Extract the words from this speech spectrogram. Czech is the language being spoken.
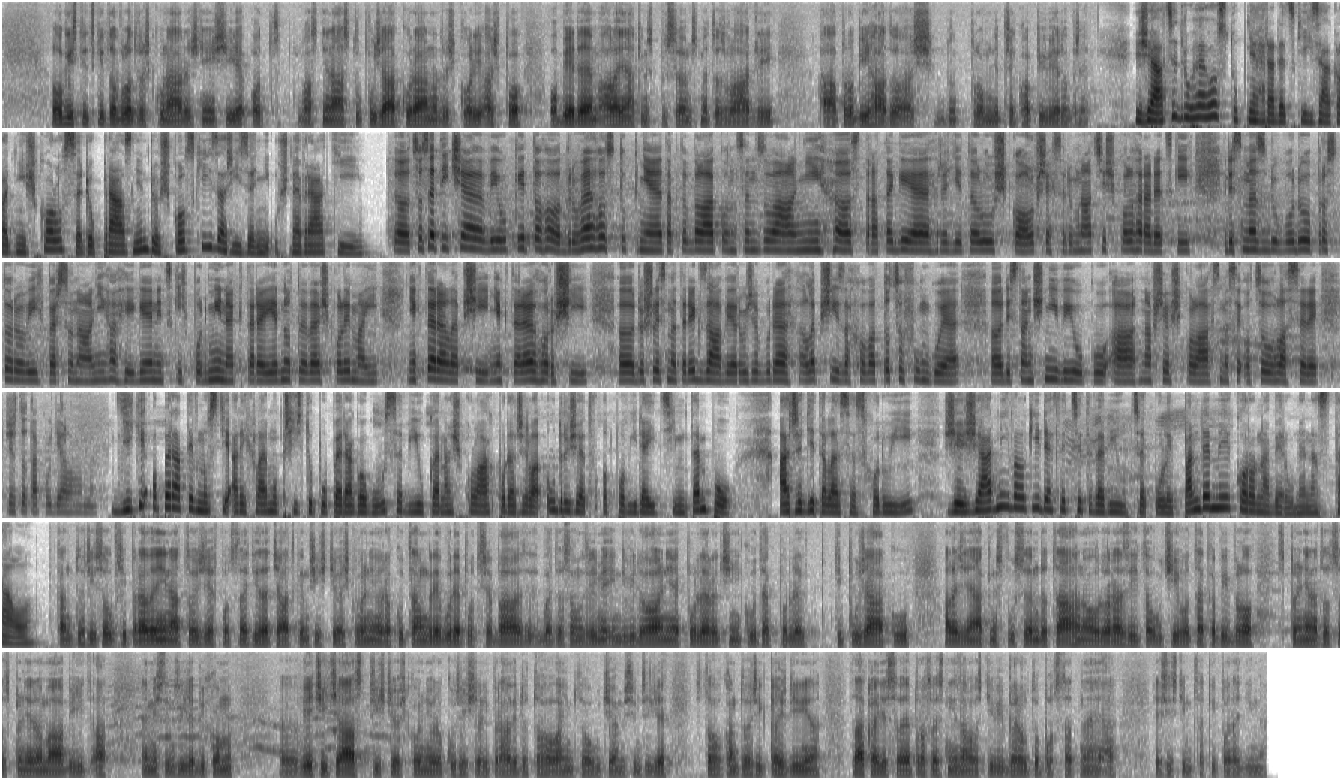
Logisticky to bylo trošku náročnější od vlastně nástupu žáků ráno do školy až po obědem, ale nějakým způsobem jsme to zvládli a probíhá to až pro mě překvapivě dobře. Žáci druhého stupně hradeckých základních škol se do prázdnin do školských zařízení už nevrátí. Eh, co se týče výuky toho druhého stupně, tak to byla koncenzuální eh, strategie ředitelů škol, všech 17 škol hradeckých, kdy jsme z důvodu prostorových, personálních a hygienických podmínek, které jednotlivé školy mají, některé lepší, některé horší, eh, došli jsme tedy k závěru, že bude lepší zachovat to, co funguje, distanční výuku a na všech školách jsme si odsouhlasili, že to tak uděláme. Díky operativnosti a rychlému přístupu pedagogů se výuka na školách podařila udržet v odpovídajícím tempu tempu a ředitelé se shodují, že žádný velký deficit ve výuce kvůli pandemii koronaviru nenastal. Kantoři jsou připraveni na to, že v podstatě začátkem příštího školního roku tam, kde bude potřeba, bude to samozřejmě individuálně, jak podle ročníků, tak podle typu žáků, ale že nějakým způsobem dotáhnou, dorazí to učivo tak, aby bylo splněno to, co splněno má být a nemyslím si, že bychom větší část příštího školního roku řešili právě dotahováním toho učiva. Myslím si, že z toho kantoři každý na základě své profesní znalosti vyberou to podstatné a že si s tím taky poradíme.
